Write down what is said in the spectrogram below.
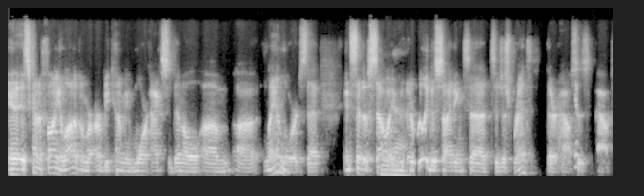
And it's kind of funny. A lot of them are, are becoming more accidental um, uh, landlords that instead of selling, yeah. they're really deciding to, to just rent their houses yep. out.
